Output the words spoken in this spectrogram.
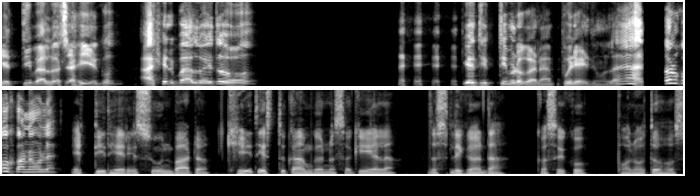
यति बालुवा चाहिएको? आखिर बालुवै त हो। यति तिम्रो घरमा पुर्याइदिउँ होला अर्को खनाउला यति धेरै सुनबाट के त्यस्तो काम गर्न सकिएला जसले गर्दा कसैको भलो त होस्।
